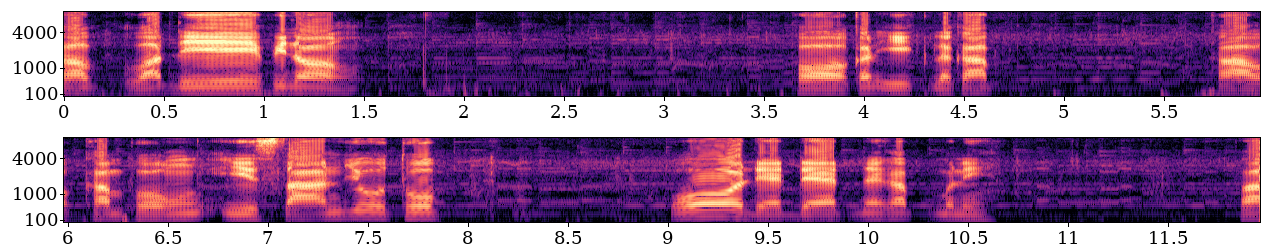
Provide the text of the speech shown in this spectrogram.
ครับหวัดดีพี่น้องพอกันอีกแล้วครับข่าวคำผงอีสานยูทูบโอ้แดดแดดนะครับมื้อนี้พา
